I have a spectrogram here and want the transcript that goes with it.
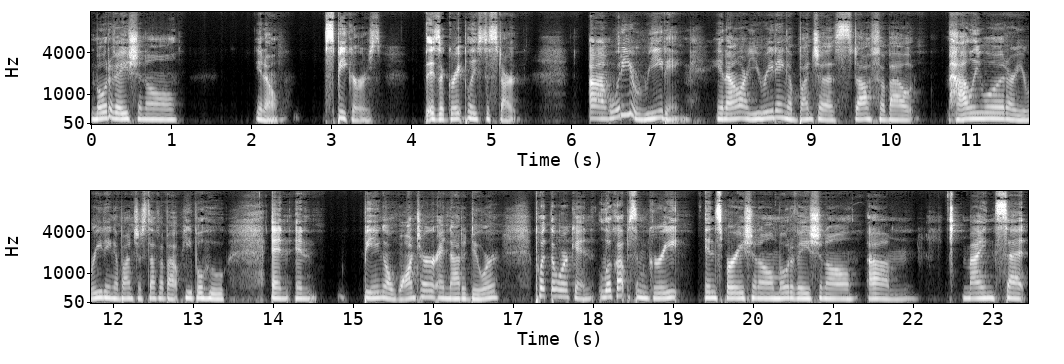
motivational you know speakers is a great place to start um, what are you reading you know, are you reading a bunch of stuff about Hollywood? Are you reading a bunch of stuff about people who and and being a wanter and not a doer? Put the work in. Look up some great inspirational, motivational um mindset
